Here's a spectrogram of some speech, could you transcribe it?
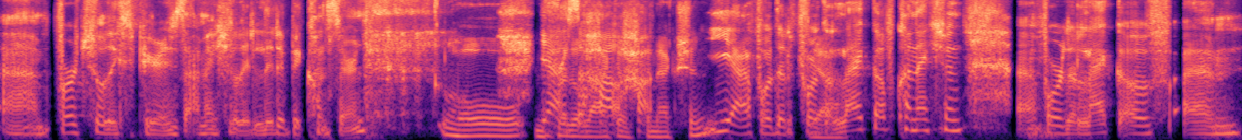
um, virtual experience, I'm actually a little bit concerned. oh, yeah, for the so lack how, of how, connection. Yeah, for the for yeah. the lack of connection, uh, for the lack of um,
